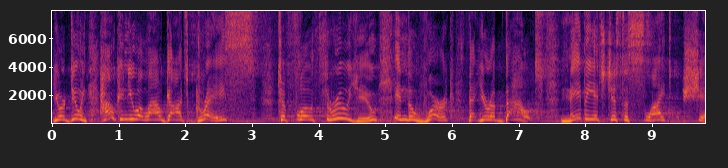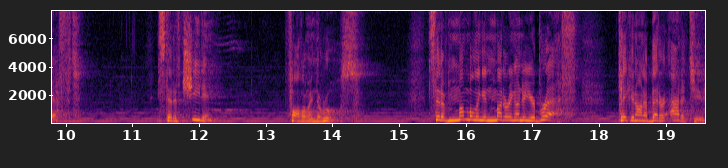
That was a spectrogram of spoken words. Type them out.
you're doing? How can you allow God's grace? To flow through you in the work that you're about. Maybe it's just a slight shift. Instead of cheating, following the rules. Instead of mumbling and muttering under your breath, taking on a better attitude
